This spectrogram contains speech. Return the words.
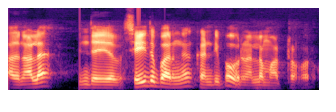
அதனால இந்த செய்து பாருங்க. கண்டிப்பா ஒரு நல்ல மாற்றம் வரும்.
